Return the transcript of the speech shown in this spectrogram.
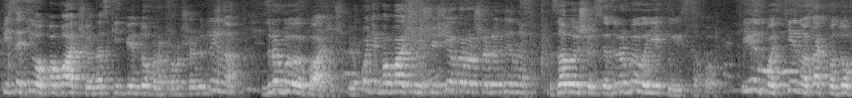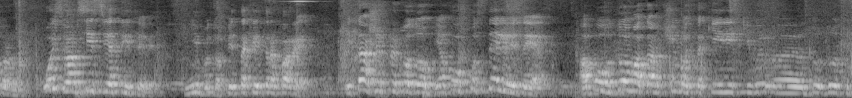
Після цього побачив, наскільки він добра, хороша людина, зробили батюшкою. Потім побачив, що ще хороша людина залишився, зробили єпископом. І він постійно так по-доброму. Ось вам всі святителі, нібито під такий трафарет. І так же преподобні, або в постелю йде, або вдома там чимось такі різкі е, до- досить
